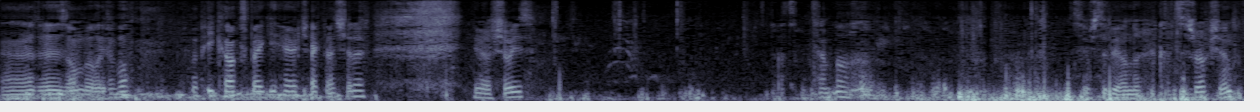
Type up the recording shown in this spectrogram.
And it is unbelievable. My peacock spiky hair, check that shit out. Here I'll show you. That's the temple. Seems to be under construction.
